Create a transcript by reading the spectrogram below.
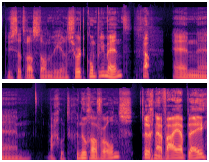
Dus dat was dan weer een soort compliment. Ja. En, uh, maar goed, genoeg over ons. Terug naar Viaplay.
